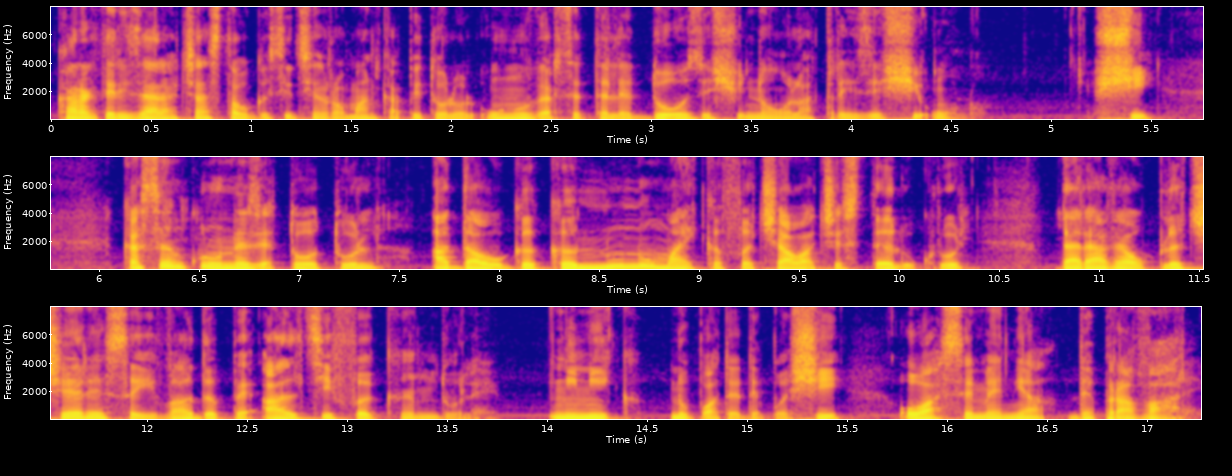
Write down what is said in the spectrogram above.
Caracterizarea aceasta o găsiți în Roman, capitolul 1, versetele 29 la 31. Și, ca să încununeze totul, adaugă că nu numai că făceau aceste lucruri, dar aveau plăcere să-i vadă pe alții făcându-le. Nimic nu poate depăși o asemenea depravare.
